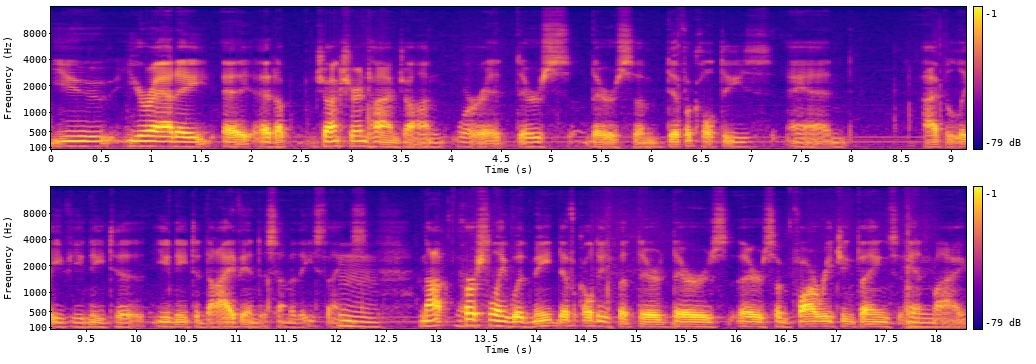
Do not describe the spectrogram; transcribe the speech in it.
you you're at a, a at a juncture in time, John, where it, there's there's some difficulties and I believe you need to you need to dive into some of these things. Mm. Not personally with me difficulties, but there there's there's some far-reaching things in my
